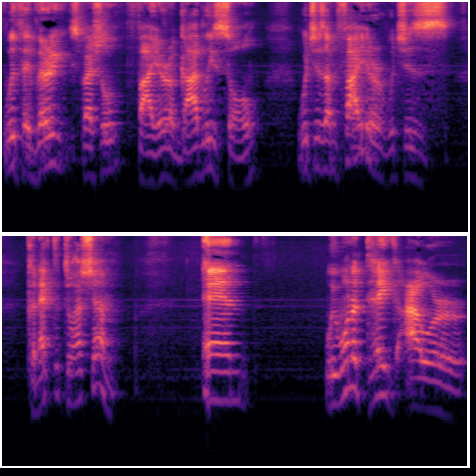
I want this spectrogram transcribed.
with a very special fire, a godly soul, which is on fire, which is connected to Hashem. And we want to take our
